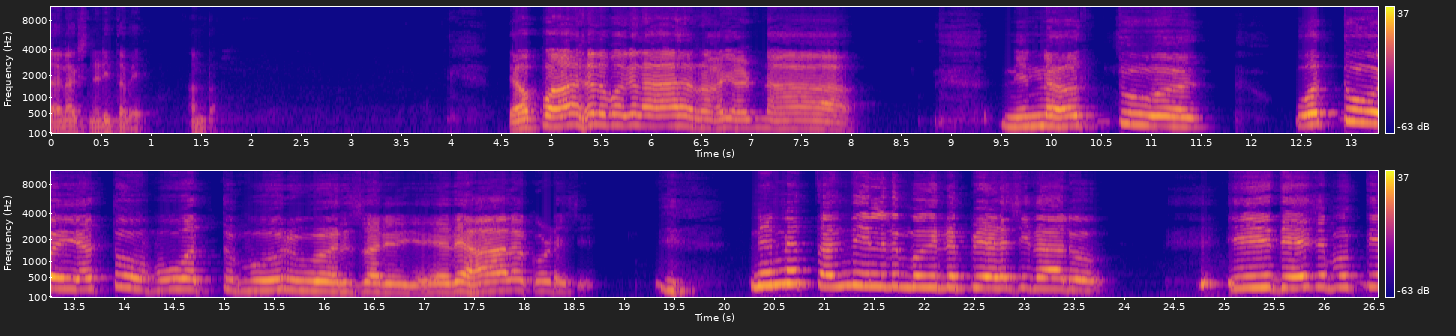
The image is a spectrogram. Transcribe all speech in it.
ಡೈಲಾಗ್ಸ್ ನಡೀತವೆ ಅಂತ. ಯಪ್ಪ ಮಗಲ ರಾಯಣ್ಣ, ನಿನ್ನ ಹತ್ತು ಒತ್ತು ಎತ್ತು ಮೂವತ್ತು ಮೂರು ವರ್ಷರಿಗೆ ಎದೆ ಹಾಲು ಕೊಡಿಸಿ. ನಿನ್ನ ತಂದೆ ಇಲ್ಲದ ಮಗನ ಬೆಳೆಸಿ ನಾನು. ಈ ದೇಶಭಕ್ತಿ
